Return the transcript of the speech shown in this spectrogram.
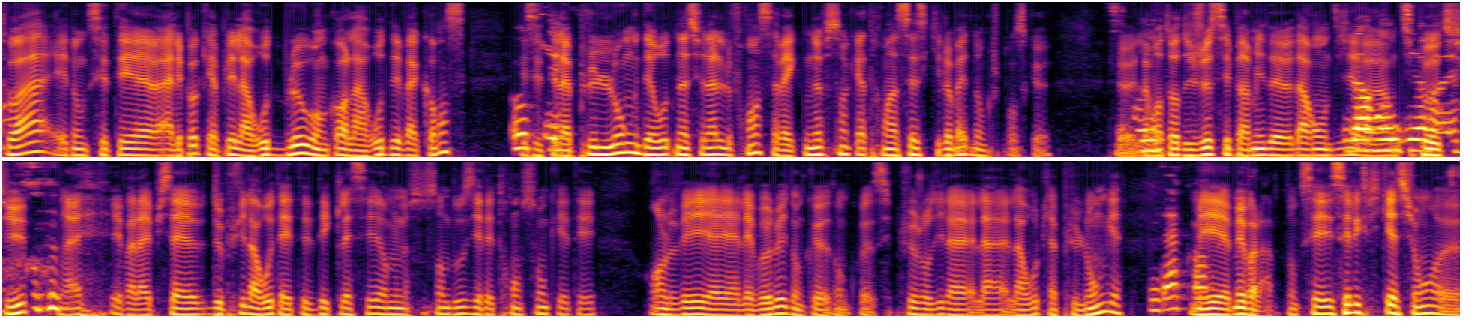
toi. Et donc, c'était euh, à l'époque appelé la route bleue ou encore la route des vacances. Et c'était la plus longue des routes nationales de France avec 996 km. Donc, je pense que l'inventeur du jeu s'est permis d'arrondir un petit peu au-dessus. et voilà. Et puis, depuis, la route a été déclassée en 1972. Il y a des tronçons qui étaient enlevée et elle évolué. Donc, euh, donc c'est plus aujourd'hui la, route la plus longue. Mais, mais voilà, donc c'est l'explication. Euh,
